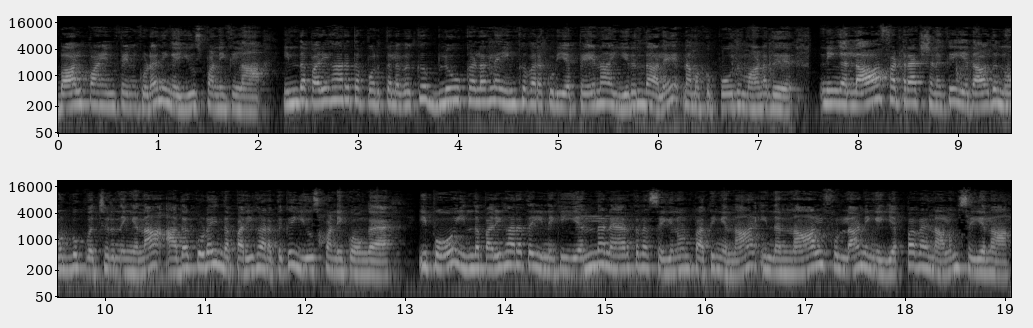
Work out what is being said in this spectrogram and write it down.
பால் பாயிண்ட் பென் கூட நீங்க யூஸ் பண்ணிக்கலாம். இந்த பரிகாரத்தை பொறுத்தளவுக்கு ப்ளூ கலர்ல இங்க் வரக்கூடிய பேனா இருந்தாலே நமக்கு போதுமானது. நீங்க லா ஆஃப் அட்ராக்ஷனுக்கு ஏதாவது நோட் புக் வச்சிருந்தீங்கன்னா அதை கூட இந்த பரிகாரத்துக்கு யூஸ் பண்ணிக்கோங்க. இப்போ இந்த பரிகாரத்தை இன்னைக்கு எந்த நேரத்துல செய்யணும்னு பாத்தீங்கன்னா இந்த நாள் ஃபுல்லா நீங்க எப்ப வேணாலும் செய்யலாம்.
